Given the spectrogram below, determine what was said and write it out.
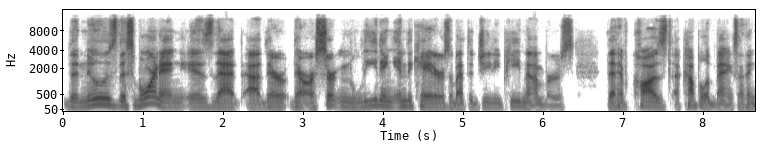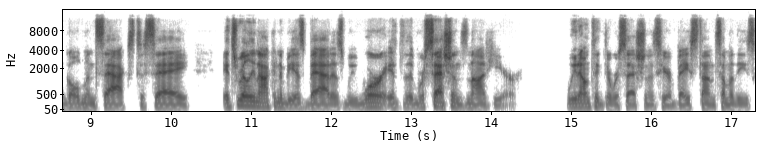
The news this morning is that uh, there there are certain leading indicators about the GDP numbers that have caused a couple of banks, I think Goldman Sachs, to say it's really not going to be as bad as we were. If the recession's not here. We don't think the recession is here based on some of these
